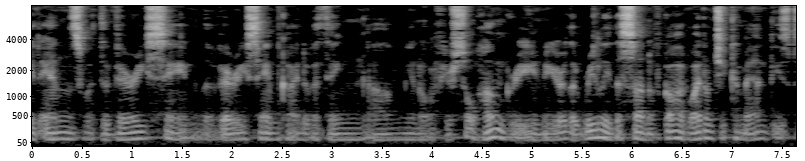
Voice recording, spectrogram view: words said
it ends with the very same, the very same kind of a thing. Um, you know, if you're so hungry and you're the, really the Son of God, why don't you command these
